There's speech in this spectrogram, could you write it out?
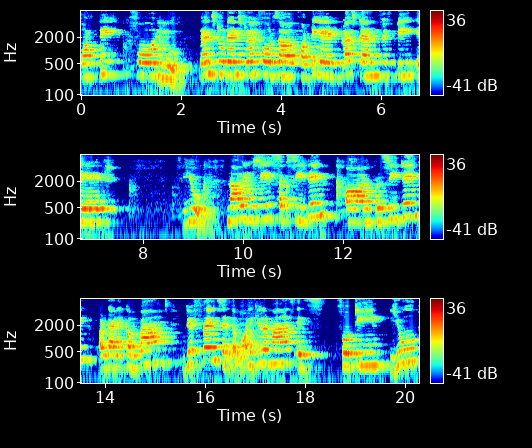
44U. Then students 12 fours are 48 plus 10, 58 U. Now you see succeeding or preceding organic compounds. Difference in the molecular mass is 14 U.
